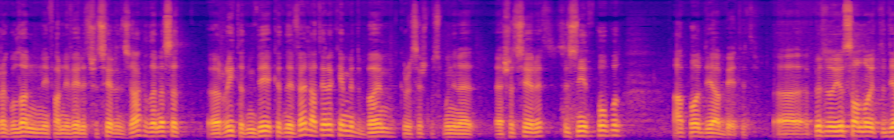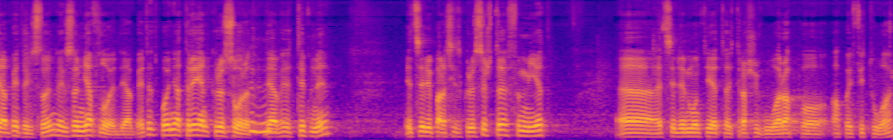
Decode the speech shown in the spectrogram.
rregullon një farë niveli të sheqerit në gjak dhe nëse rritet mbi këtë nivel, atëherë kemi të bëjmë kryesisht me sëmundjen e sheqerit, siç njihet në popull, apo diabetit. Për pyetjen sa lloj të diabetit ekzistojnë, ekzistojnë mjaft lloje të diabetit, por nja tre janë kryesoret. Mhm. Diabeti tip 1, i cili paraqitet kryesisht te fëmijët, i cili mund të jetë i trashëguar apo apo i fituar.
